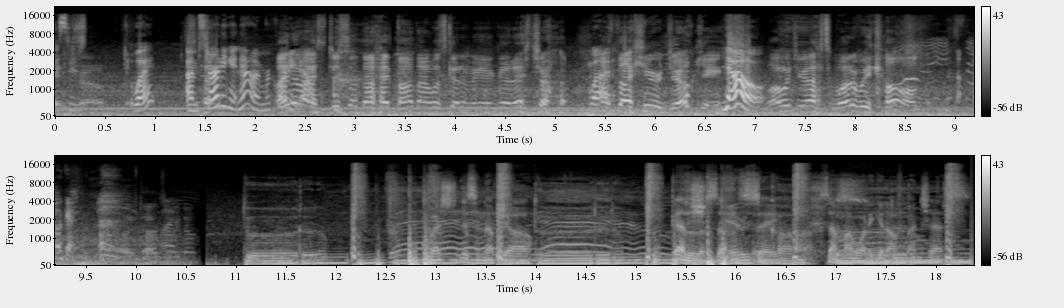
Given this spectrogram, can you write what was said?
this is what? I'm starting it now. I'm recording. I recording know. I just said that. I thought that was going to be a good intro. What? I thought you were joking. No. Why would you ask? What are we called? Okay. Question. Listen up, y'all. Got a little something to say. Something I want to get off my chest.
